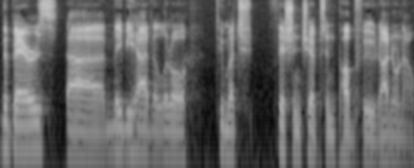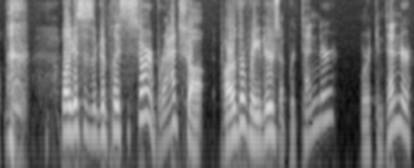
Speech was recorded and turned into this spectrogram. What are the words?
the Bears uh, maybe had a little too much fish and chips and pub food. I don't know. Well, I guess this is a good place to start. Bradshaw, are the Raiders a pretender or a contender?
